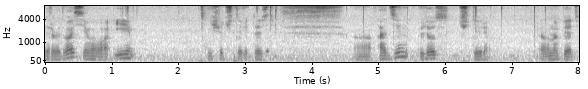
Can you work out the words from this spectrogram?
первые два символа и еще 4. То есть э, 1 плюс 4 равно 5.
